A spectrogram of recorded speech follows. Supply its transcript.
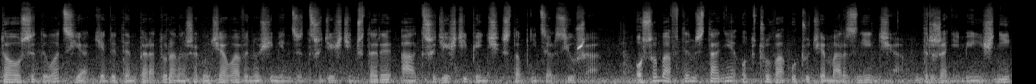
To sytuacja, kiedy temperatura naszego ciała wynosi między 34 a 35 stopni Celsjusza. Osoba w tym stanie odczuwa uczucie marznięcia, drżenie mięśni,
